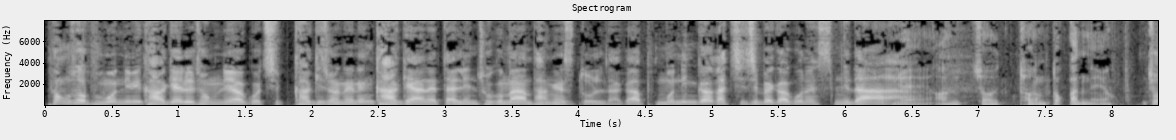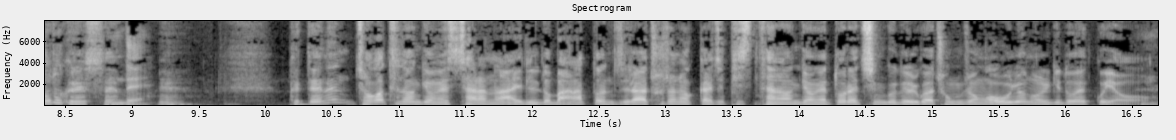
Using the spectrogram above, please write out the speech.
평소 부모님이 가게를 정리하고 집 가기 전에는 가게 안에 딸린 조그마한 방에서 놀다가 부모님과 같이 집에 가곤 했습니다. 네. 아, 저 저랑 똑같네요. 저도 그랬어요. 네. 예. 그때는 저 같은 환경에서 자라는 아이들도 많았던지라 초저녁까지 비슷한 환경의 또래 친구들과 종종 어울려 놀기도 했고요. 음.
